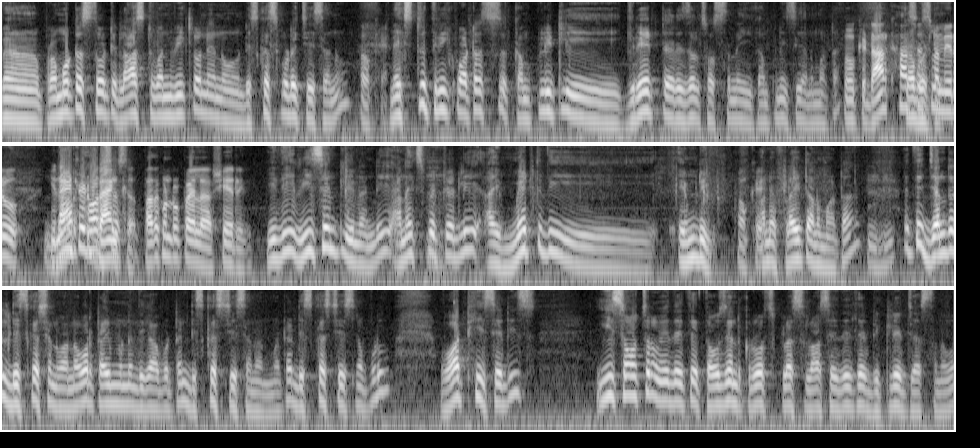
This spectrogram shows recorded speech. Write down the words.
and. Promoters తోటి లాస్ట్ వన్ వీక్లో నేను డిస్కస్ కూడా చేశాను. Next three quarters completely great results వస్తున్నాయి ఈ కంపెనీస్ అనమాట ఓకే డార్క్ హార్సెస్లో కాబట్టి మీరు యునైటెడ్ బ్యాంక్ పదకొండు రూపాయల షేర్ ఇది ఇది రీసెంట్లీనండి unexpectedly I met the MD. అనే ఫ్లైట్ అనమాట అయితే general discussion one hour time ఉన్నది కాబట్టి డిస్కస్ చేశాను అనమాట డిస్కస్ చేసినప్పుడు వాట్ హీ సెడ్ ఈస్ ఈ సంవత్సరం ఏదైతే థౌజండ్ క్రోర్స్ ప్లస్ లాస్ ఏదైతే డిక్లేర్ చేస్తున్నామో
